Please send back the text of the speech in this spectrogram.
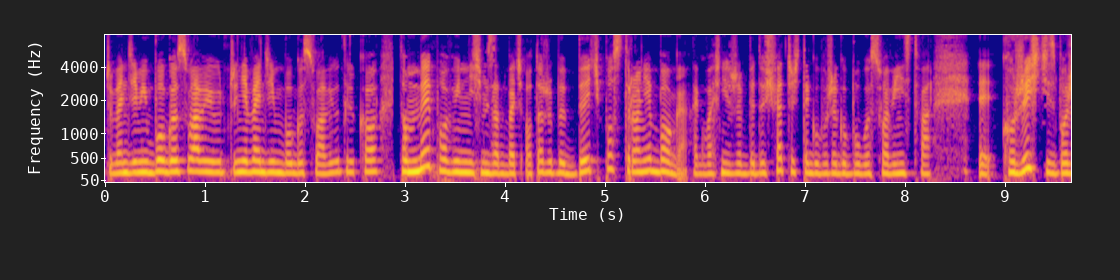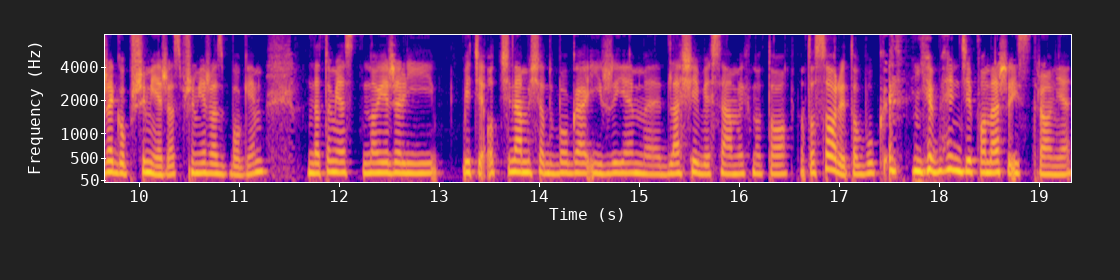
Czy będzie mi błogosławił, czy nie będzie mi błogosławił, tylko to my powinniśmy zadbać o to, żeby być po stronie Boga, tak właśnie, żeby doświadczyć tego Bożego błogosławieństwa, y, korzyści z Bożego przymierza, z przymierza z Bogiem. Natomiast, no, jeżeli wiecie, odcinamy się od Boga i żyjemy dla siebie samych, no to, no to sorry, to Bóg nie będzie po naszej stronie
